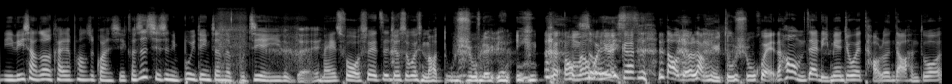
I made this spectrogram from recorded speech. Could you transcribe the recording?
你理想中的开放式关系，可是其实你不一定真的不介意，对不对？没错，所以这就是为什么要读书的原因。我们会有一个道德浪女读书会，然后我们在里面就会讨论到很多，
